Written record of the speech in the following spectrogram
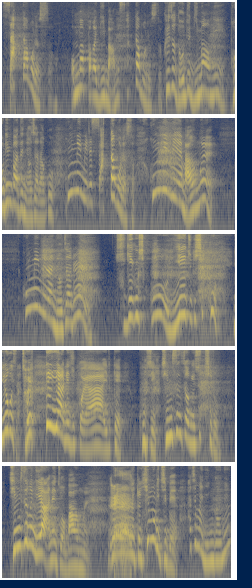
싹 다 버렸어. 엄마 아빠가 네 마음을 싹 다 버렸어. 그래서 너도 네 마음이 버림받은 여자라고 홍미미를 싹 다 버렸어. 홍미미의 마음을 홍미미란 여자를 죽이고 싶고 이해해주기 싶고 이러고 있어. 절대 이해 안 해줄 거야. 이렇게 고집, 짐승성의 수치로. 짐승은 이해 안 해줘 마음을. 이렇게 힘으로 지배. 하지만 인간은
